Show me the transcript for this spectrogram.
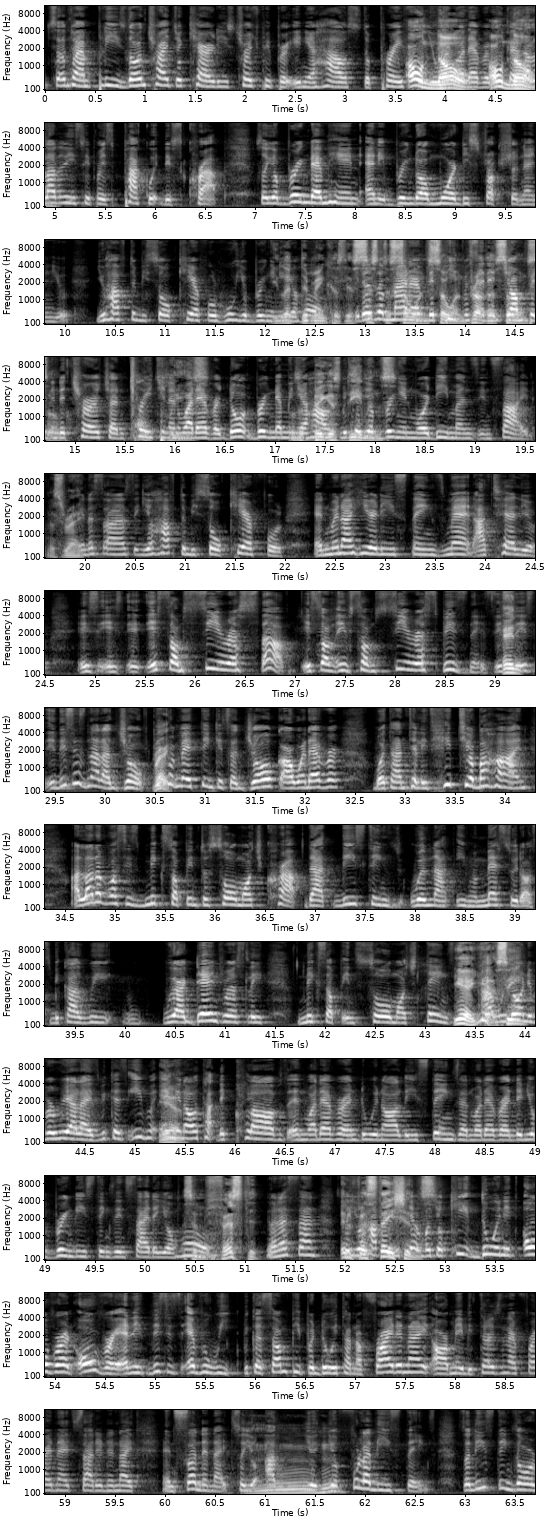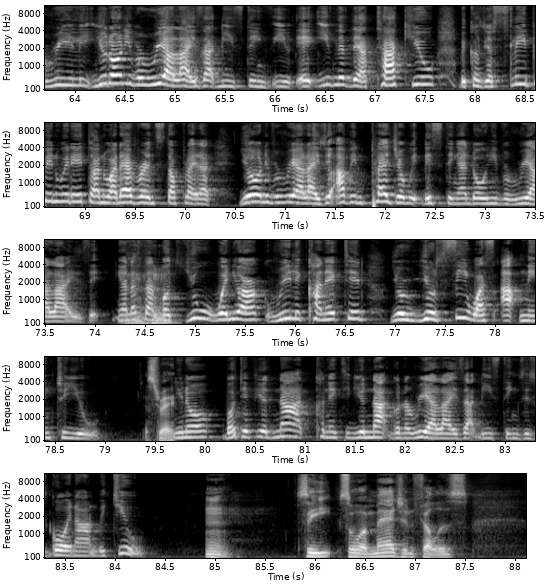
Sometimes, please don't try to carry these church people in your house to pray for Oh, you no. or whatever. Oh, because no. a lot of these people is packed with this crap. So you bring them in, and it bring down more destruction than you. You have to be so careful who you bring in You let your them home. in 'cause they're it doesn't matter if the people say they're jumping in the church and oh, preaching and whatever. Don't bring them in Those your house because demons. you're bringing more demons inside. That's right. You understand? what I'm saying? You have to be so careful. And when I hear these things, man, I tell you, it's it's, it's some serious stuff. It's some it's some serious business. It's, it's, this is not a joke. Right. People may think it's a joke or whatever, but until it hits your behind, a lot of us is mixed up into so much crap that these things will not even mess with us because we we are dangerously mixed up in so much things. Yeah, yeah, And we see- don't even realize because even Yeah. hanging out at the clubs and whatever and doing all these things and whatever, and then you bring these things inside of your home. It's infested. You understand? So you have to be careful, Infestations. but you keep doing it over and over, and it, this is every week because some people do it on a Friday night or maybe Thursday night, Friday night, Saturday night, and Sunday night. So you Mm-hmm. you're full of these things. So these things are really you don't even realize that these things, even if they attack you because you're sleeping with it and whatever and stuff like that, you don't even realize you're having pleasure with this thing and don't even realize it. You understand? Mm-hmm. But you, when you are really connected, you you'll see what's happening to you. That's right. You know, but if you're not connected, you're not going to realize that these things is going on with you. See, so imagine, fellas,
